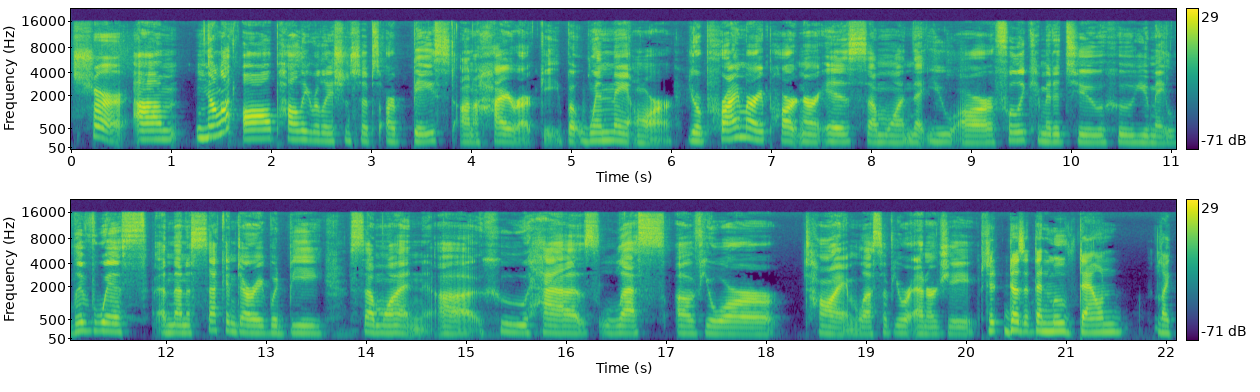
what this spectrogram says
Sure. Um, not all poly relationships are based on a hierarchy, but when they are, your primary partner is someone that you are fully committed to, who you may live with, and then a secondary would be someone uh, who has less of your time, less of your energy, Does it then move down like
